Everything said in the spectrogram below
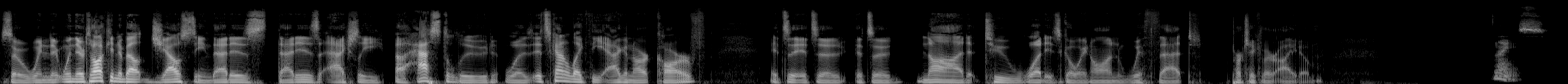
So when they, when they're talking about jousting, that is that is actually a hastilude was it's kind of like the Agonarch carve. It's a it's a it's a nod to what is going on with that particular item. Nice.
